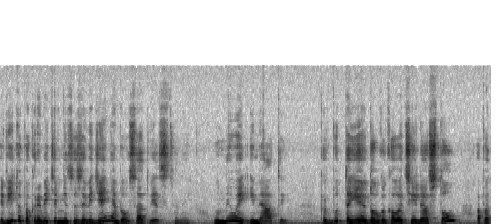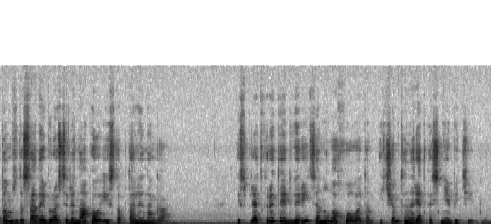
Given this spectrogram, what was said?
Вид у покровительницы заведения был соответственный, унылый и мятый, как будто ею долго колотили о стол, а потом с досадой бросили на пол и стоптали ногами. Из приоткрытой двери тянуло холодом и чем-то на редкость неаппетитным.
